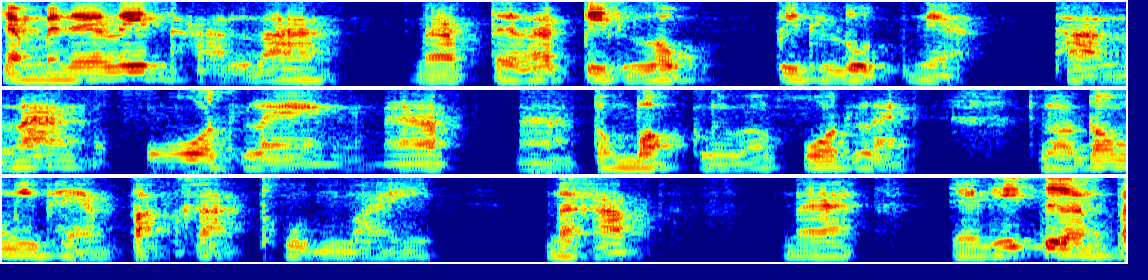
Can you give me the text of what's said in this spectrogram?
จะไม่ได้เล่นฐานล่างนะครับ แต่ถ้าปิดหลบปิดหลุดเนี่ยฐานล่างโคตรแรงนะครับนะต้องบอกเลยว่าโคตรแรง เราต้องมีแผนตัดขาดทุนไว้นะครับนะอย่างที่เตือนไป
